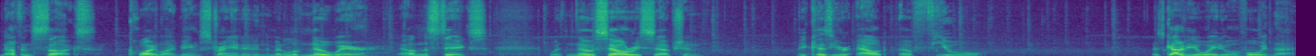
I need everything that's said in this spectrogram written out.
Nothing sucks quite like being stranded in the middle of nowhere, out in the sticks, with no cell reception because you're out of fuel. There's got to be a way to avoid that.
